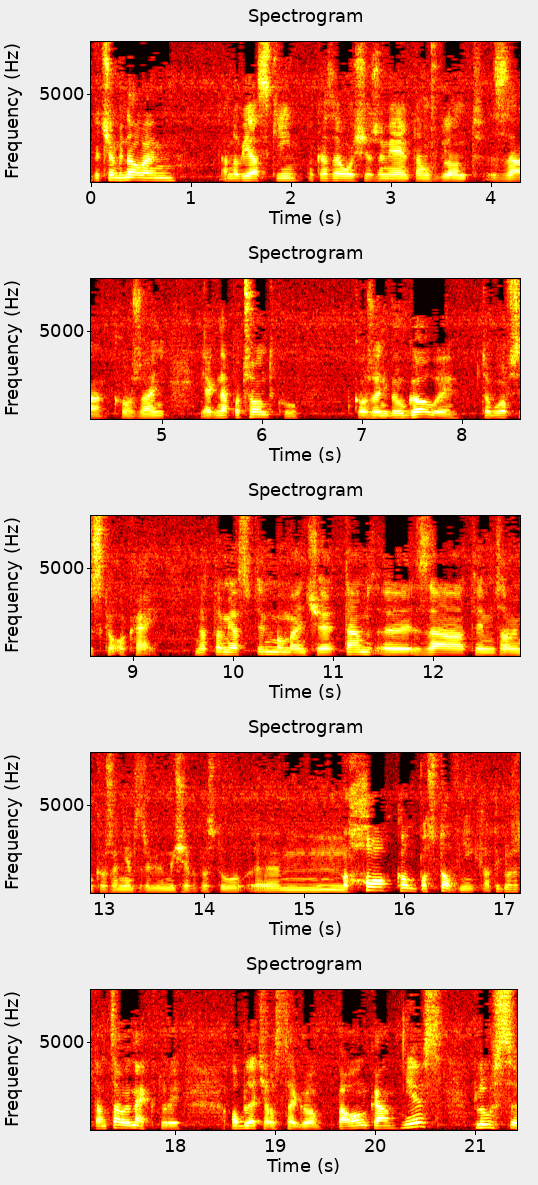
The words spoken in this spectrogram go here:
Wyciągnąłem anobiaski. Okazało się, że miałem tam wgląd za korzeń. Jak na początku korzeń był goły, to było wszystko ok. Natomiast w tym momencie tam y, za tym całym korzeniem zrobił mi się po prostu y, mcho kompostownik, dlatego że tam cały mech, który obleciał z tego pałąka jest, plus y,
